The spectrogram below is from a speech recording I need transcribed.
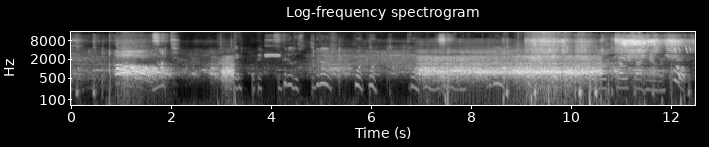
This. Not. Okay, okay. We can do this. We can do this. Come on, come on. Come on, come on. We can do this. That was the power shot never.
